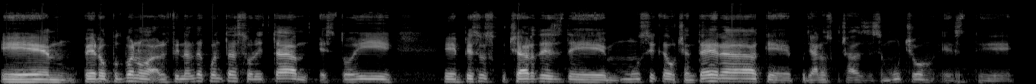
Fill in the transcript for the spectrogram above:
Em, pero pues bueno, al final de cuentas ahorita estoy, empiezo a escuchar desde música ochentera, que pues ya lo escuchaba desde hace mucho, este,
